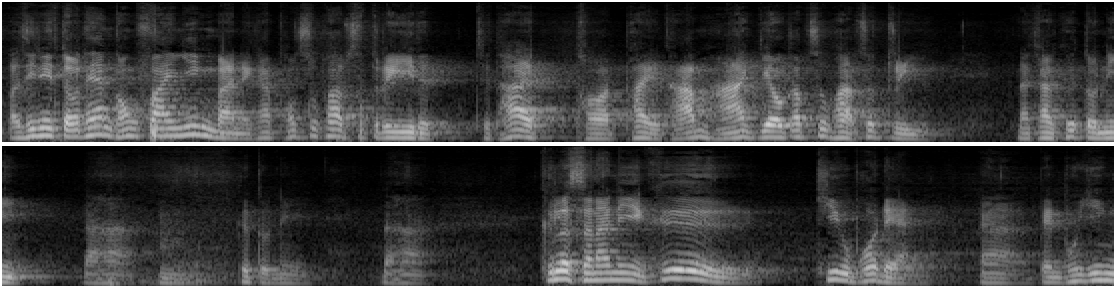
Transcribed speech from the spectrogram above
เอาทีนี้ตัวแทนของไฟยิ่งบานนี่ครับของสุภาพสตรีเด็ดสุดท้ายถอดไผ่ถามหาเกี่ยวกับสุภาพสตรีนะครับคือตัวนี้นะฮะอืมคือตัวนี้นะฮะคือลักษณะนี้คือคิ้วโพแดงนะเป็นผู้ยิ่ง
